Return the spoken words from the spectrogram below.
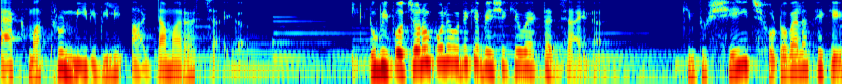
একমাত্র নিরিবিলি আড্ডা মারার জায়গা। একটু বিপজ্জনক বলে ওদিকে বেশি কেউ একটা যায় না। কিন্তু সেই ছোটবেলা থেকে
